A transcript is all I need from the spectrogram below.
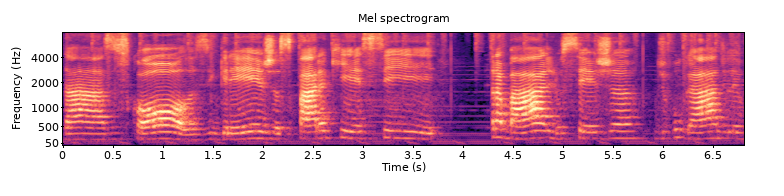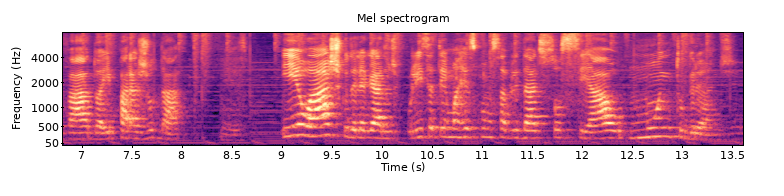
das escolas, igrejas, para que esse trabalho seja divulgado e levado aí para ajudar mesmo. E eu acho que o delegado de polícia tem uma responsabilidade social muito grande.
